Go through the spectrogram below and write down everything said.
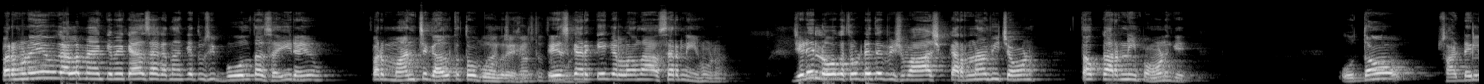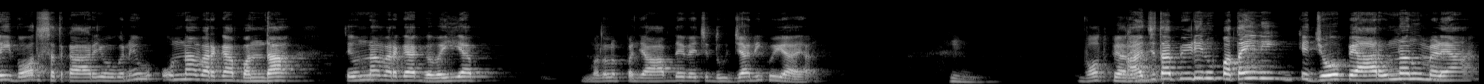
ਪਰ ਹੁਣ ਇਹ ਉਹ ਗੱਲ ਮੈਂ ਕਿਵੇਂ ਕਹਿ ਸਕਦਾ ਕਿ ਤੁਸੀਂ ਬੋਲ ਤਾਂ ਸਹੀ ਰਹੇ ਹੋ ਪਰ ਮਨ ਚ ਗਲਤ ਤੋਂ ਬੋਲ ਰਹੇ ਹੋ। ਇਸ। ਕਰਕੇ ਗੱਲਾਂ ਦਾ ਅਸਰ ਨਹੀਂ ਹੋਣਾ। ਜਿਹੜੇ ਲੋਕ ਤੁਹਾਡੇ ਤੇ ਵਿਸ਼ਵਾਸ ਕਰਨਾ ਵੀ ਚਾਹਣ ਤਾਂ ਉਹ ਕਰ ਨਹੀਂ ਪਾਉਣਗੇ। ਉਦੋਂ ਸਾਡੇ ਲਈ ਬਹੁਤ ਸਤਿਕਾਰਯੋਗ ਨੇ। ਉਹ- ਉਹਨਾਂ ਵਰਗਾ ਬੰਦਾ ਤੇ ਉਹਨਾਂ ਵਰਗਾ ਗਵਈਆ ਮਤਲਬ ਪੰਜਾਬ ਦੇ ਵਿੱਚ ਦੂਜਾ ਨਹੀਂ ਕੋਈ ਆਇਆ। ਬਹੁਤ ਪਿਆਰੇ ਅੱਜ ਤਾਂ ਪੀੜ੍ਹੀ ਨੂੰ ਪਤਾ ਹੀ ਨਹੀਂ ਕਿ ਜੋ ਪਿਆਰ ਉਹਨਾਂ ਨੂੰ ਮਿਲਿਆ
